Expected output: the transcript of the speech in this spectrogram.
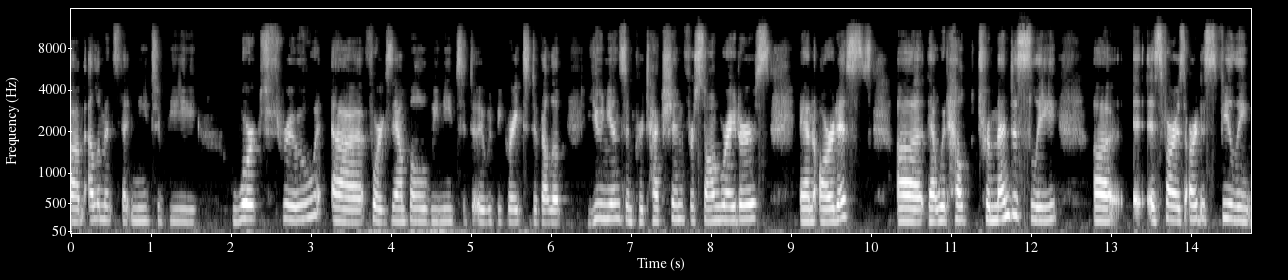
um, elements that need to be worked through. Uh, for example, we need to. It would be great to develop unions and protection for songwriters and artists. Uh, that would help tremendously uh, as far as artists feeling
